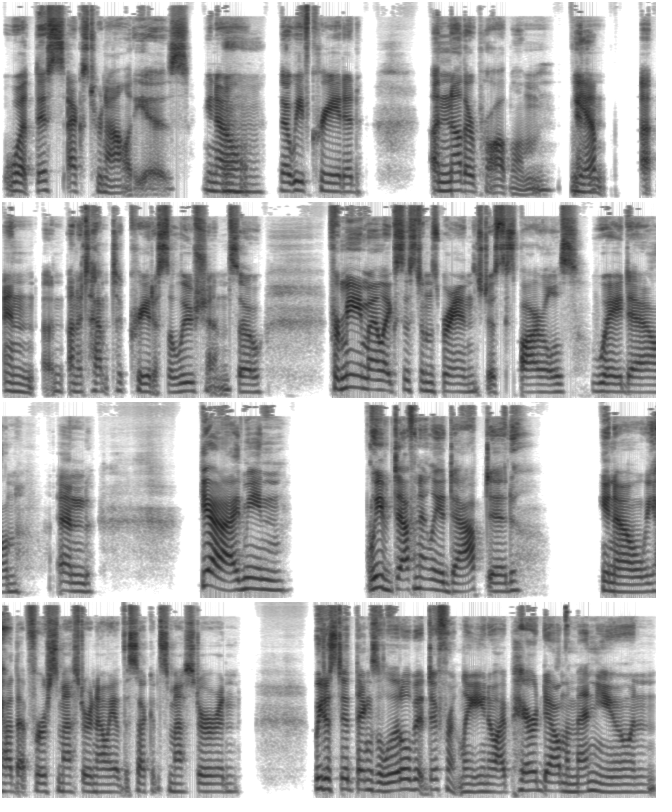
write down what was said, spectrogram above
what this externality is, you know, mm-hmm. that we've created another problem yep. in, uh, in an, an attempt to create a solution. So for me, my like systems brains just spirals way down. And yeah, I mean, we've definitely adapted. You know, we had that first semester, now we have the second semester, and we just did things a little bit differently. You know, I pared down the menu and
